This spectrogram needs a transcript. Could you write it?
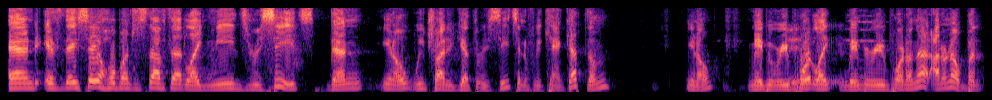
And if they say a whole bunch of stuff that like needs receipts, then you know we try to get the receipts, and if we can't get them, you know maybe we report like maybe we report on that. I don't know, but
